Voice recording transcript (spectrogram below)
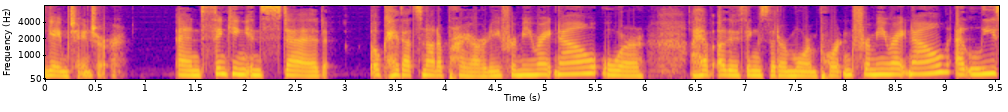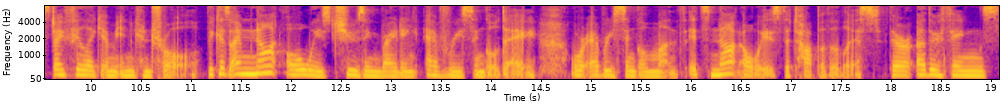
game changer. And thinking instead, okay, that's not a priority for me right now, or I have other things that are more important for me right now, at least I feel like I'm in control because I'm not always choosing writing every single day or every single month. It's not always the top of the list. There are other things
